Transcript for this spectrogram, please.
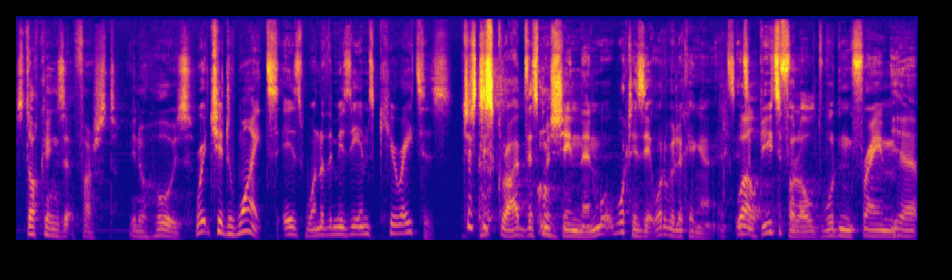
stockings at first, you know, hose. Richard White is one of the museum's curators. Just describe this machine then. What, what is it? What are we looking at? It's, it's a beautiful old wooden frame. Yeah,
